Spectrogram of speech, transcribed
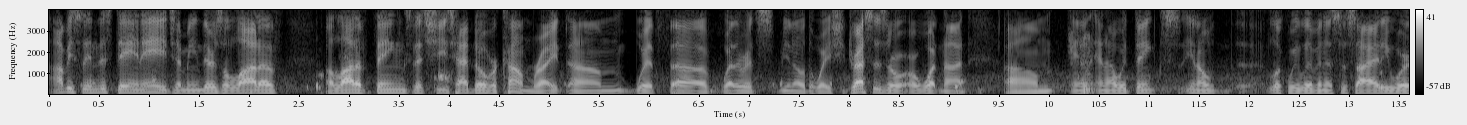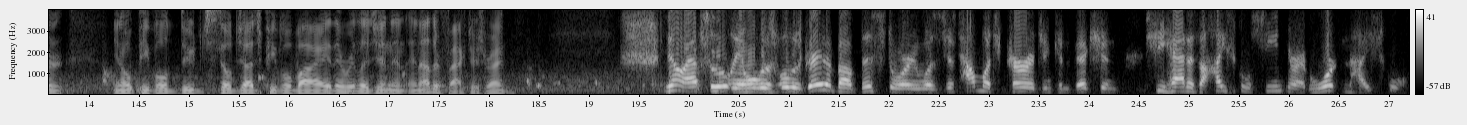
obviously in this day and age, I mean, there's a lot of a lot of things that she's had to overcome, right? Um, with uh, whether it's you know the way she dresses or, or whatnot. Um, and and I would think you know, look, we live in a society where you know people do still judge people by their religion and, and other factors, right? No, absolutely. And what was what was great about this story was just how much courage and conviction she had as a high school senior at Wharton High School.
